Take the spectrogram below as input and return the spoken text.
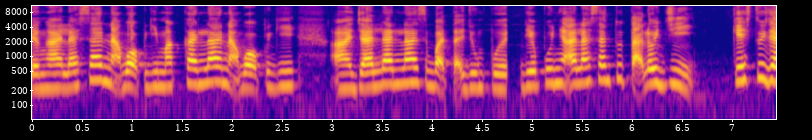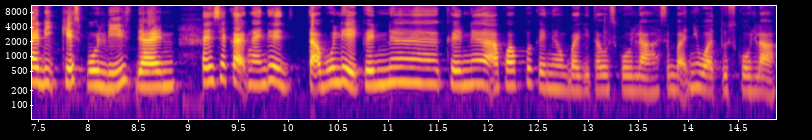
dengan alasan nak bawa pergi makan lah, nak bawa pergi uh, jalan lah sebab tak jumpa. Dia punya alasan tu tak logik. Kes tu jadi kes polis dan saya cakap dengan dia tak boleh kena kena apa-apa kena bagi tahu sekolah sebab ni waktu sekolah.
